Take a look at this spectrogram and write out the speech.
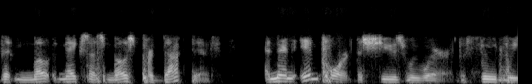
that mo- makes us most productive and then import the shoes we wear, the food we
